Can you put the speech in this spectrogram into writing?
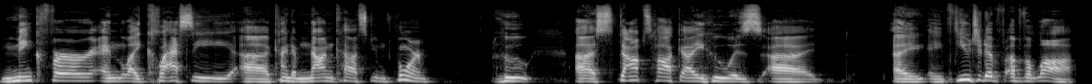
mink fur and like classy uh, kind of non costume form, who uh, stops Hawkeye, who was uh, a, a fugitive of the law.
